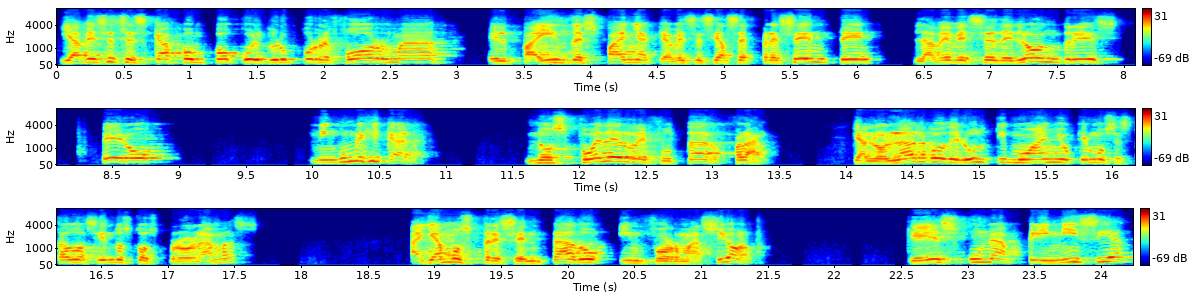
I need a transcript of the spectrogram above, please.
Y a veces escapa un poco el grupo Reforma, el país de España que a veces se hace presente, la BBC de Londres, pero ningún mexicano nos puede refutar, Frank, que a lo largo del último año que hemos estado haciendo estos programas, hayamos presentado información que es una primicia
